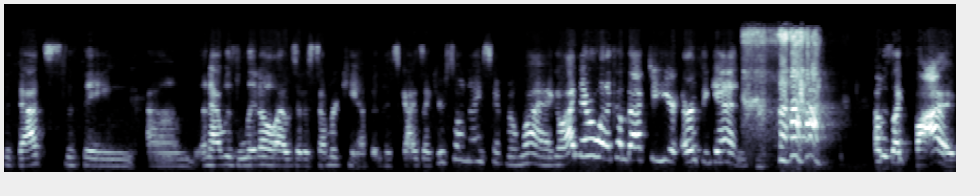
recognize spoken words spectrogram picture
But that's the thing. Um, when I was little, I was at a summer camp, and this guy's like, "You're so nice, everyone. Why?" I go, "I never want to come back to here, Earth again." I was like five.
